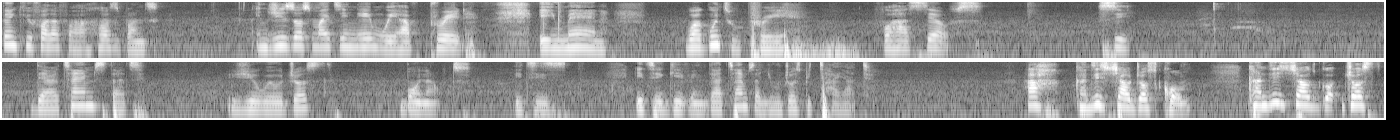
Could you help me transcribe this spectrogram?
Thank you father for our husbands. In Jesus' mighty name, we have prayed. Amen. We're going to pray for ourselves. See, there are times that you will just burn out. It is it's a given. There are times that you will just be tired. Ah, can this child just come? can this child go, just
